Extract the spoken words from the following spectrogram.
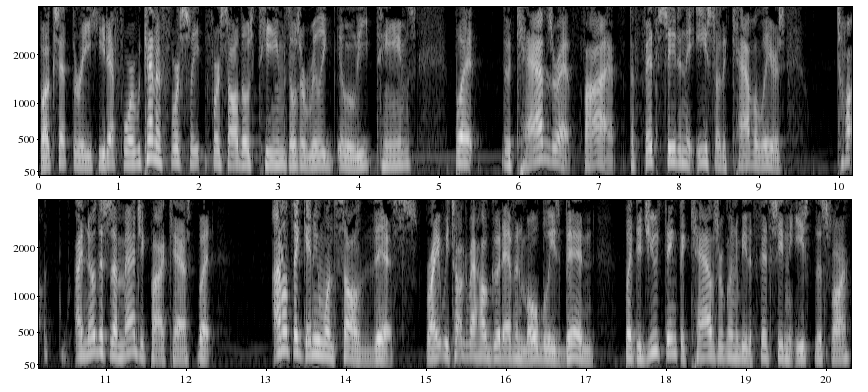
Bucks at three, Heat at four. We kind of foresee, foresaw those teams; those are really elite teams. But the Cavs are at five. The fifth seed in the East are the Cavaliers. Talk, I know this is a Magic podcast, but I don't think anyone saw this, right? We talked about how good Evan Mobley's been, but did you think the Cavs were going to be the fifth seed in the East this far?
